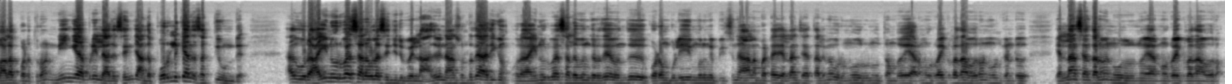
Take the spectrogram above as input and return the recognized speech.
பலப்படுத்துகிறோம் நீங்கள் அப்படி இல்லை அது செஞ்சு அந்த பொருளுக்கே அந்த சக்தி உண்டு. அது ஒரு ஐநூறுரூவா செலவில் செஞ்சுட்டு போயிடலாம். அதுவே நான் சொல்கிறதே அதிகம். ஒரு ஐநூறுரூவா செலவுங்கிறதே வந்து குடம்புளி முருங்கை பீஸுன்னு ஆலம்பட்டை எல்லாம் சேர்த்தாலுமே ஒரு நூறு நூற்றம்பது இரநூறுவாய்க்குள்ளே தான் வரும். நூல்கண்டு எல்லாம் சேர்த்தாலுமே நூறு இரநூறுவாய்க்குள்ளே தான் வரும்.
